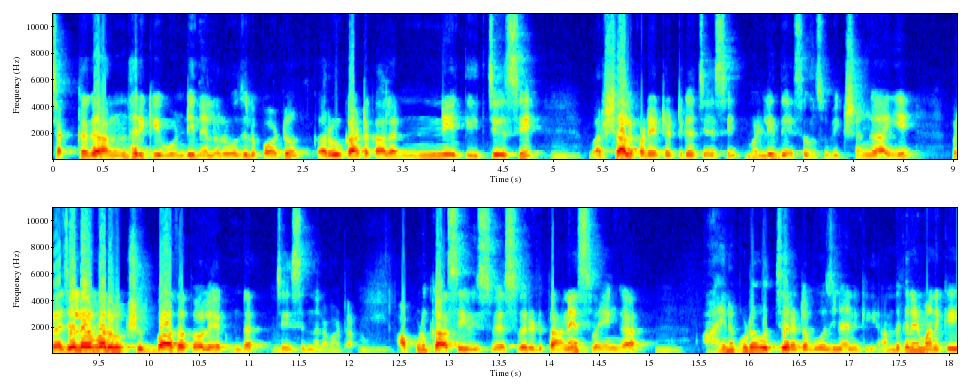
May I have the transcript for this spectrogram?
చక్కగా అందరికీ వండి నెల రోజుల పాటు కరువు కాటకాలన్నీ తీర్చేసి వర్షాలు పడేటట్టుగా చేసి మళ్ళీ దేశం సుభిక్షంగా అయ్యి ప్రజలెవరూ క్షుద్బాధతో లేకుండా చేసిందనమాట అప్పుడు కాశీ విశ్వేశ్వరుడు తానే స్వయంగా ఆయన కూడా వచ్చారట భోజనానికి. అందుకనే మనకి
